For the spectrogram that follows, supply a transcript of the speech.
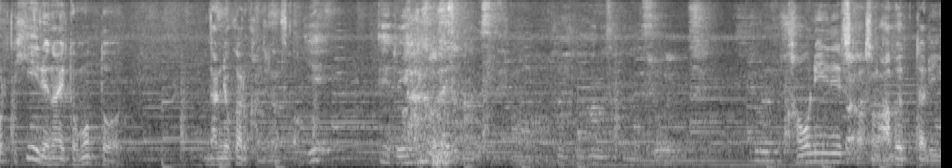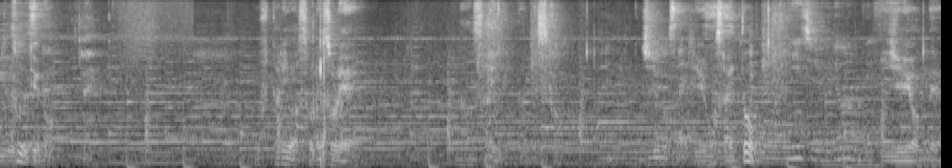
これって火入れないともっと弾力ある感じなんですか？いええっ、と柔らかい魚ですね。香りですか？その炙った理由っていうの。ははお二人はそれぞれ何歳なんですか？15歳です。15歳と？24です。24で。で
